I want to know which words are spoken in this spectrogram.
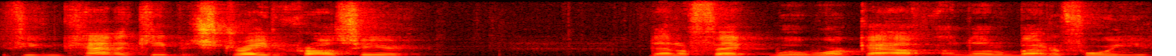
if you can kind of keep it straight across here, that effect will work out a little better for you.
